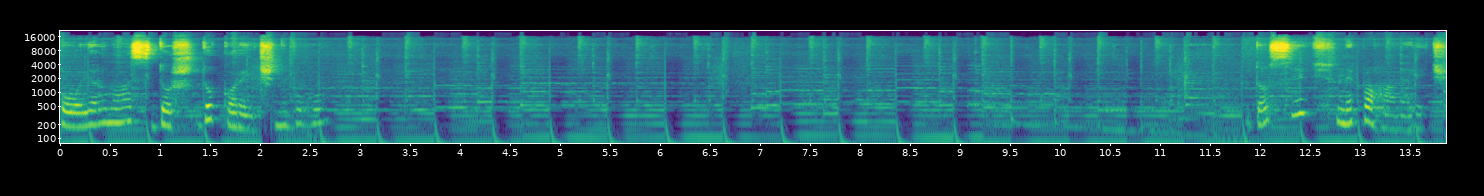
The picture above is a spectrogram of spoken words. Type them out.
колір у нас до, до коричневого. Досить непогана річ.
